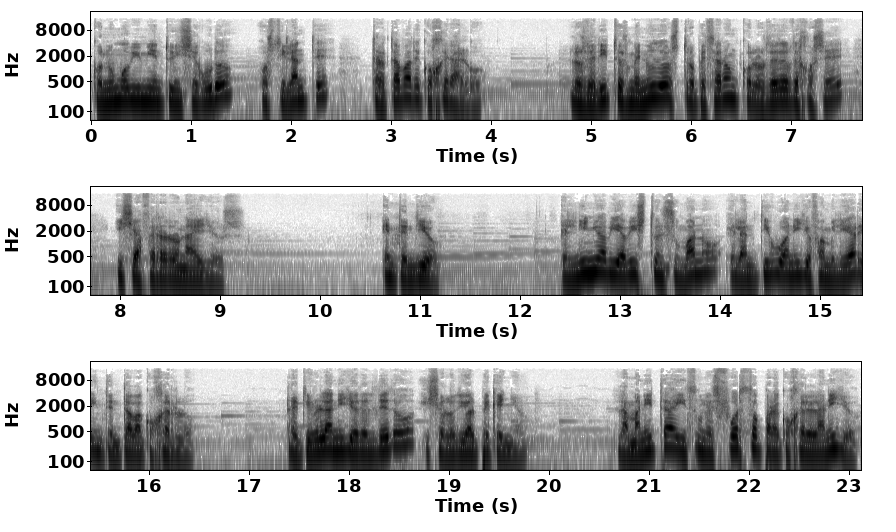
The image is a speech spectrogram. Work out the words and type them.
Con un movimiento inseguro, oscilante, trataba de coger algo. Los deditos menudos tropezaron con los dedos de José y se aferraron a ellos. Entendió. El niño había visto en su mano el antiguo anillo familiar e intentaba cogerlo. Retiró el anillo del dedo y se lo dio al pequeño. La manita hizo un esfuerzo para coger el anillo,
